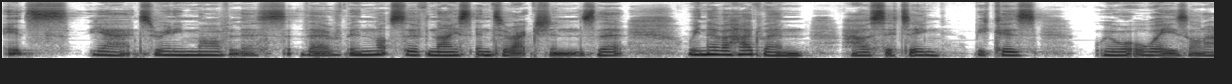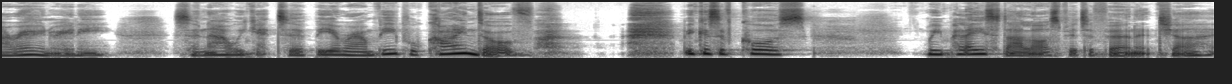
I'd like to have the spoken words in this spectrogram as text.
It's, yeah, it's really marvellous. There have been lots of nice interactions that we never had when house sitting because we were always on our own, really. So now we get to be around people, kind of. because, of course, we placed our last bit of furniture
